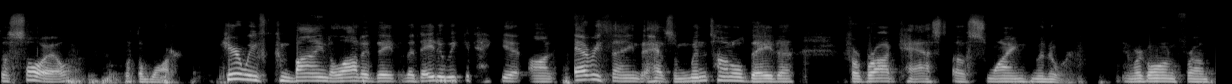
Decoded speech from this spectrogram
the soil with the water. Here we've combined a lot of data, the data we could get on everything that had some wind tunnel data for broadcast of swine manure. And we're going from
